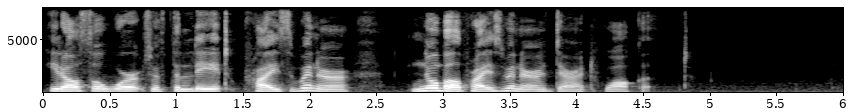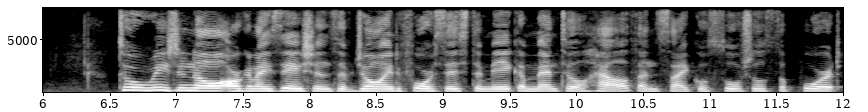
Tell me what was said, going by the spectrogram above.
He'd also worked with the late prize winner, Nobel Prize winner, Derek Walcott. Two regional organizations have joined forces to make a mental health and psychosocial support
